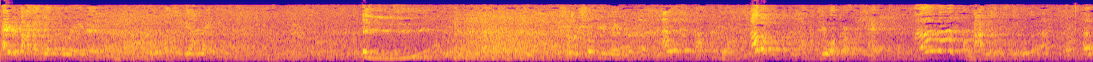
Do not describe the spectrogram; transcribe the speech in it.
还是大战僵尸啊你这个？东走西边哎个。嗯，什么声音这是？啊，我啊不，比我个儿矮。啊不，哦，男的有胡子。啊不，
